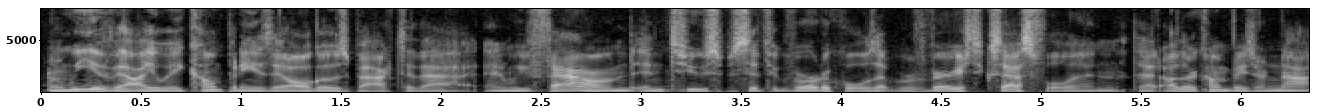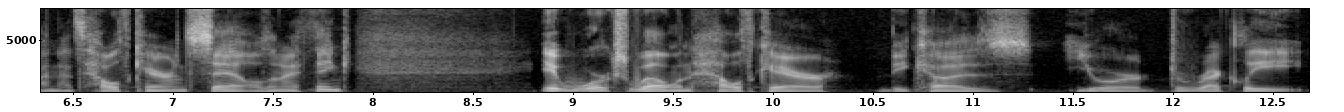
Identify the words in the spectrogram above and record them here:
when we evaluate companies, it all goes back to that. And we found in two specific verticals that we're very successful in that other companies are not, and that's healthcare and sales. And I think it works well in healthcare because you're directly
